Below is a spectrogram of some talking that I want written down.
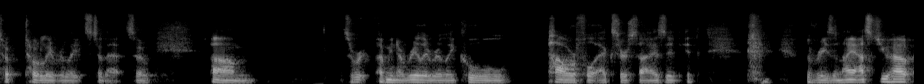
to, totally relates to that. So, um, so I mean, a really really cool, powerful exercise. It, it the reason I asked you how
